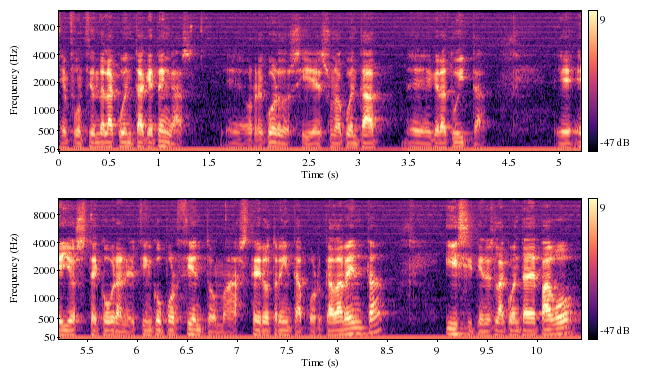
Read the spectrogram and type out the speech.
en función de la cuenta que tengas. Eh, os recuerdo, si es una cuenta eh, gratuita, ellos te cobran el 5% más 0,30 por cada venta. Y si tienes la cuenta de pago,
